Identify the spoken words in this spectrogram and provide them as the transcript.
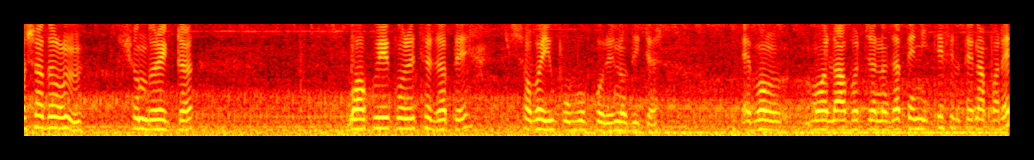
অসাধারণ সুন্দর একটা ওয়াকওয়ে করেছে যাতে সবাই উপভোগ করে নদীটা। এবং ময়লা আবর্জনা যাতে নিচে ফেলতে না পারে,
